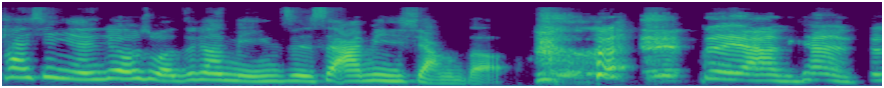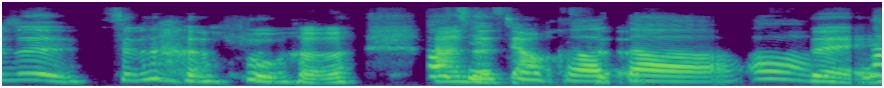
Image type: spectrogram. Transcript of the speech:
开心研究所这个名字是阿密想的。对呀、啊，你看，就是是不是很符合 他的角色？符合的，哦，对。那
